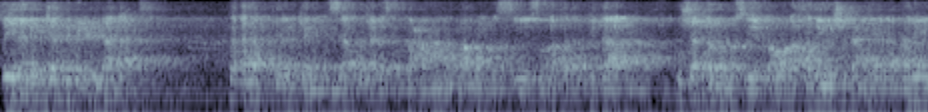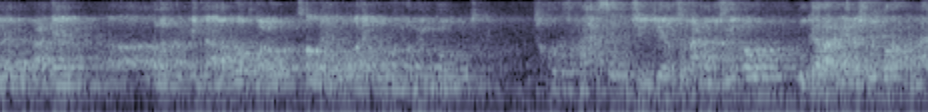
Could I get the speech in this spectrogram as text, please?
فقيل لي جرب العبادات. فذهبت إلى الكنيسة وجلست معهم وقام القسيس وأخذ الكتاب وشغل الموسيقى وأخذ ينشد علينا قليلا. بعدين أغلق الكتاب واطلعوا صليت والله منكم تقول فما حسيت بشيء جينا وسمعنا موسيقى وقرأ علينا شوي قرأنا ما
